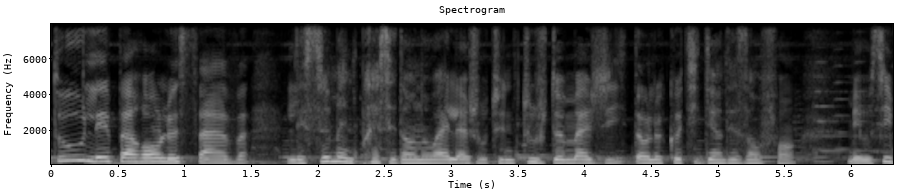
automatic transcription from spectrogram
tous les parents le savent. Les semaines précédant Noël ajoutent une touche de magie dans le quotidien des enfants, mais aussi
